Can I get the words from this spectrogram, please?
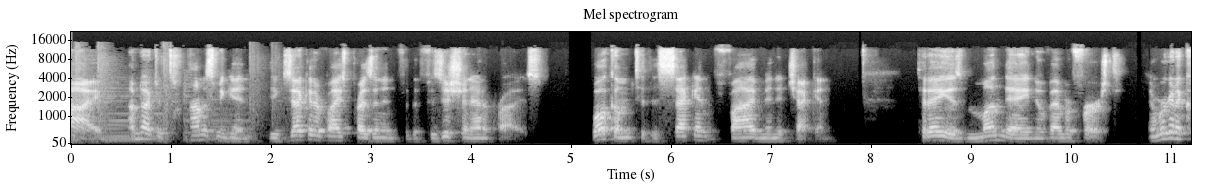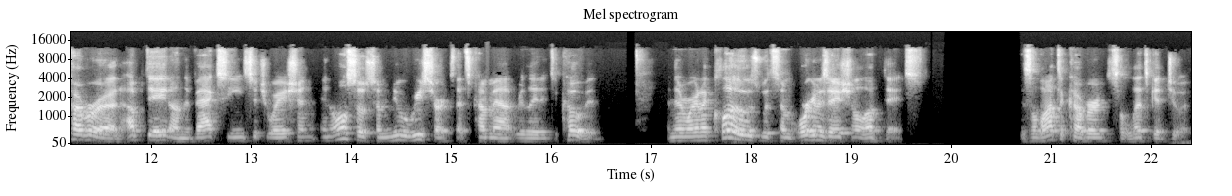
Hi, I'm Dr. Thomas McGinn, the Executive Vice President for the Physician Enterprise. Welcome to the second five minute check in. Today is Monday, November 1st, and we're going to cover an update on the vaccine situation and also some new research that's come out related to COVID. And then we're going to close with some organizational updates. There's a lot to cover, so let's get to it.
